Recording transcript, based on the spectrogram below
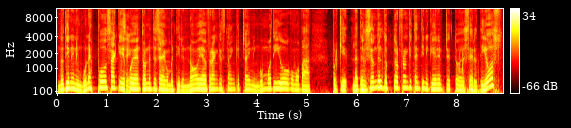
No tiene ninguna esposa que Sí. después eventualmente se vaya a convertir en novia de Frankenstein, ¿cachai? Ningún motivo como para... Porque la tensión del doctor Frankenstein tiene que ver entre esto de ser Dios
